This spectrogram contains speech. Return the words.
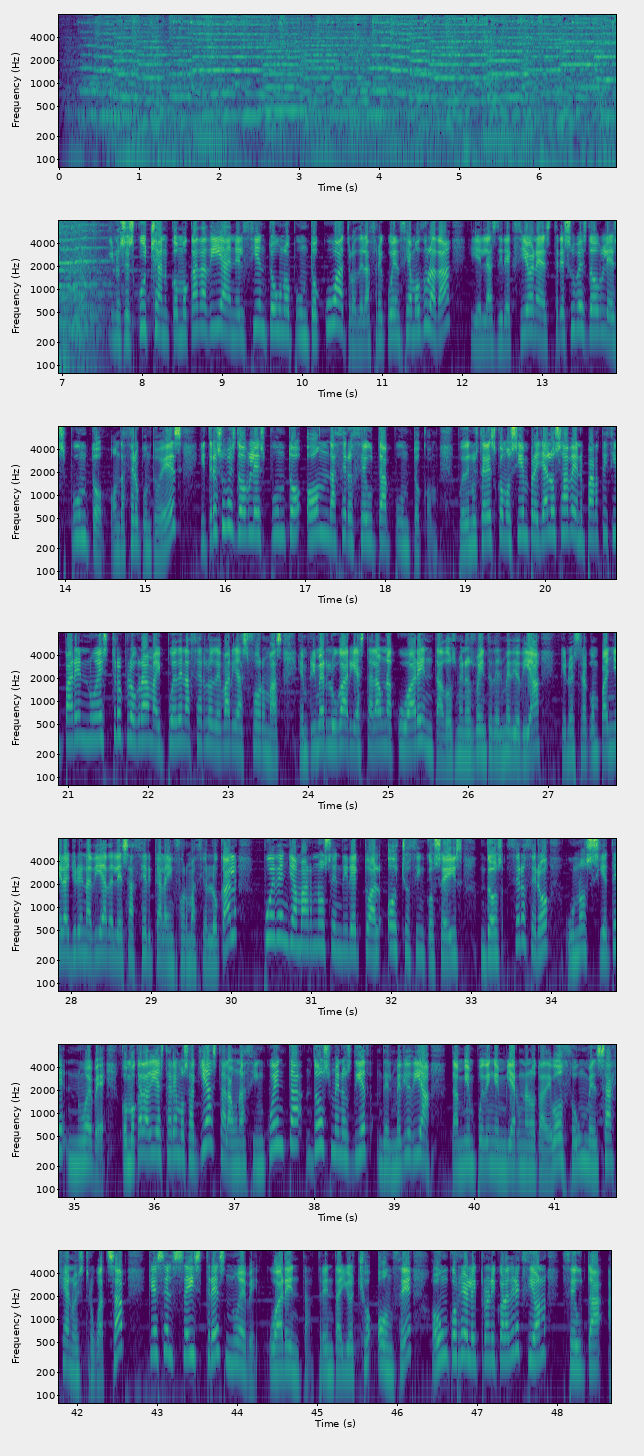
Y nos escuchan como cada día en el 101.4 de la frecuencia modulada y en las direcciones www.ondacero.es y www.ondaceroceuta.com. Pueden ustedes, como siempre, ya lo saben, participar en nuestro programa y pueden hacerlo de varias formas. En primer lugar, y hasta la 1.40, 2 menos 20 del mediodía, que nuestra compañera Llorena Díaz les acerca la información local, pueden llamarnos en directo al 856-200-179. Como cada día estaremos aquí hasta la 1.50 2 menos 10 del mediodía. También pueden enviar una nota de voz o un mensaje a nuestro WhatsApp, que es el 639 40 38 11, o un correo electrónico a la dirección ceuta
